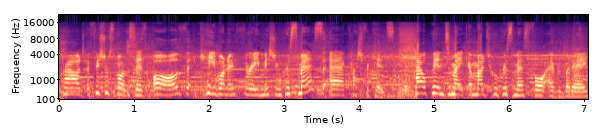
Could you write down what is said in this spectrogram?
Proud official sponsors of Key 103 Mission Christmas, uh, Cash for Kids, helping to make a magical Christmas for everybody.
